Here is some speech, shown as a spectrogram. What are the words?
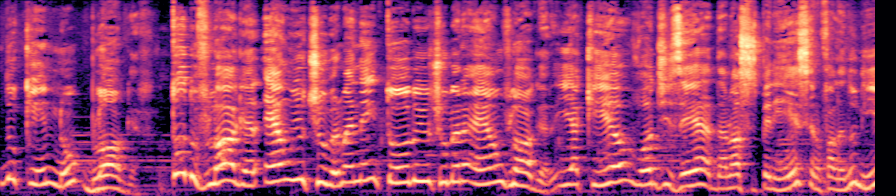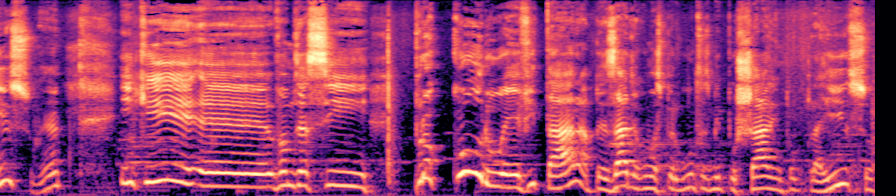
do que no blogger todo vlogger é um youtuber, mas nem todo youtuber é um vlogger. E aqui eu vou dizer da nossa experiência, falando nisso, né? Em que, eh, vamos dizer assim, procuro evitar, apesar de algumas perguntas me puxarem um pouco para isso,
